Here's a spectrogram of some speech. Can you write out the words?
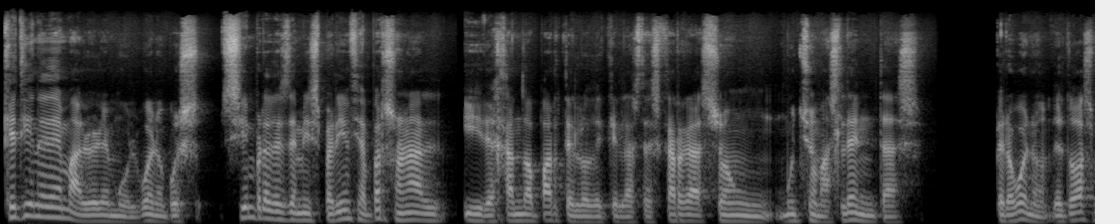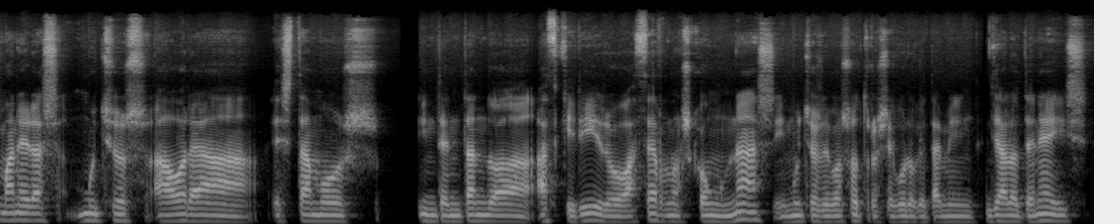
¿Qué tiene de malo el emul? Bueno, pues siempre desde mi experiencia personal y dejando aparte lo de que las descargas son mucho más lentas, pero bueno, de todas maneras, muchos ahora estamos intentando adquirir o hacernos con un NAS y muchos de vosotros seguro que también ya lo tenéis.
